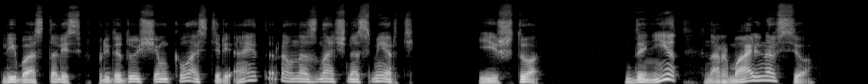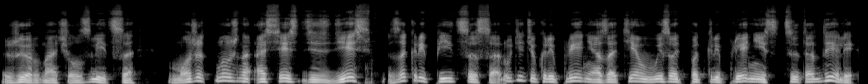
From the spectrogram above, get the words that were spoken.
либо остались в предыдущем кластере, а это равнозначно смерть». «И что?» «Да нет, нормально все». Жир начал злиться. «Может, нужно осесть здесь, закрепиться, соорудить укрепление, а затем вызвать подкрепление из цитадели.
